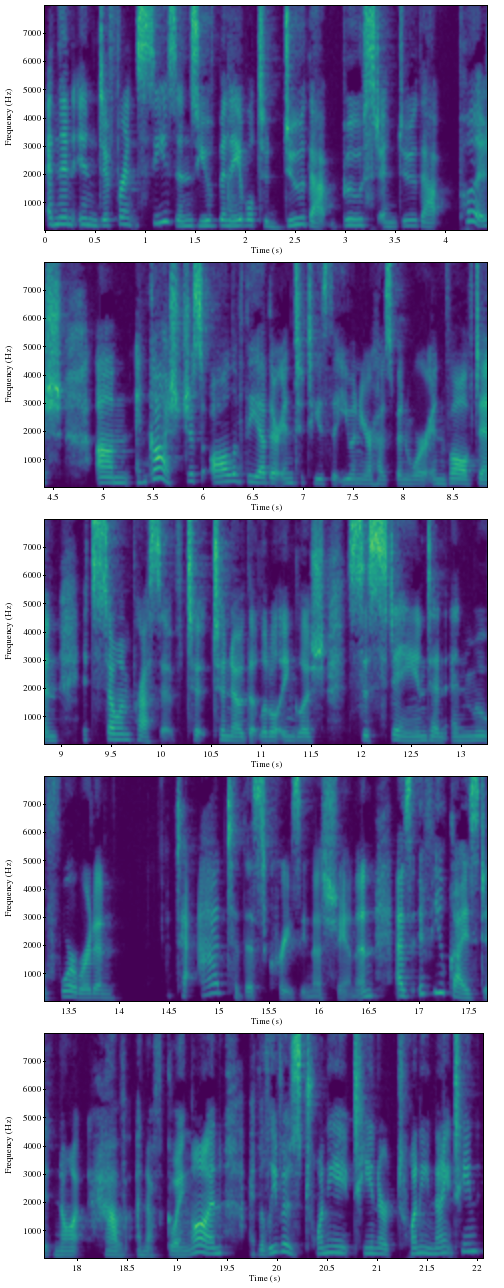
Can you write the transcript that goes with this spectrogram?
and then in different seasons you've been able to do that boost and do that push. Um, and gosh, just all of the other entities that you and your husband were involved in, it's so impressive to to know that Little English sustained and and move forward and to add to this craziness, Shannon, as if you guys did not have enough going on, I believe it was 2018 or 2019,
